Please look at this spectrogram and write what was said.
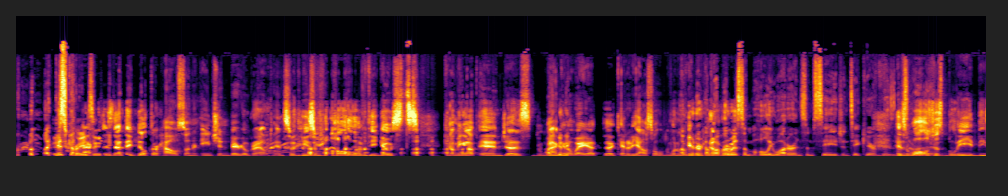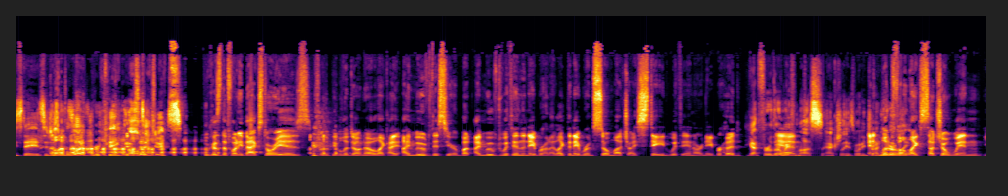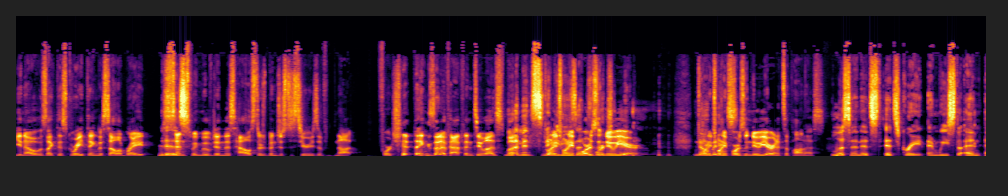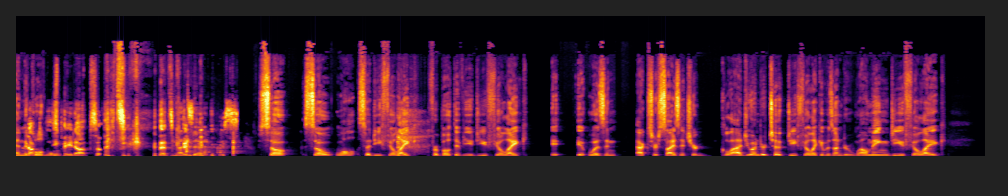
like it's crazy. is that they built their house on an ancient burial ground and so these are all of the ghosts coming up and just whacking gonna, away at the kennedy household i'm gonna come another. over with some holy water and some sage and take care of business his walls there. just bleed these days. It's just blood dripping at all times. Because the funny backstory is for the people that don't know like I, I moved this year but i moved within the neighborhood. I like the neighborhood so much i stayed within our neighborhood. You got further and, away from us actually is what he tried and literally felt like such a win you know? It was like this great thing to celebrate. Since we moved in this house, there's been just a series of not fortunate things that have happened to us. But Lemon 2024 is a new year. no, 2024 is a new year and it's upon us. Listen, it's it's great, and we still and and the cool thing paid up, so that's that's that's it. News. So so well, so do you feel like for both of you, do you feel like it it was an exercise that you're glad you undertook? Do you feel like it was underwhelming? Do you feel like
